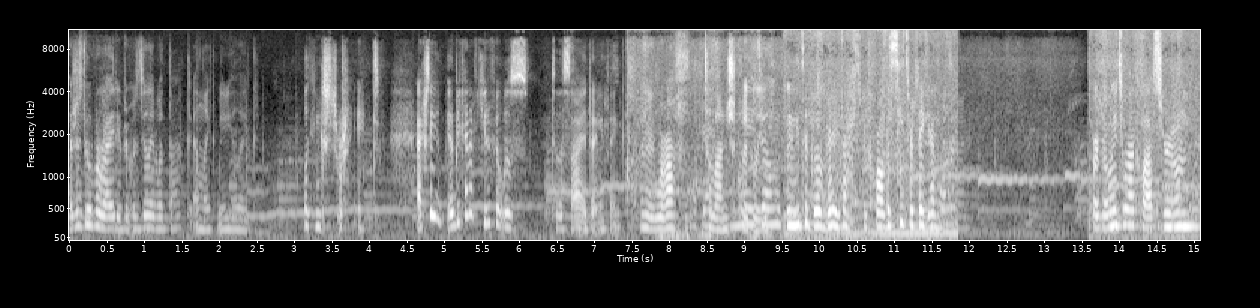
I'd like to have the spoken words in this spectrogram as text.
Let's just do a variety of it. Was dealing with and like maybe like looking straight. Actually, it'd be kind of cute if it was to the side, don't you think? Okay, we're off to lunch quickly. We need to go very fast before all the seats are taken. We're going to our classroom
